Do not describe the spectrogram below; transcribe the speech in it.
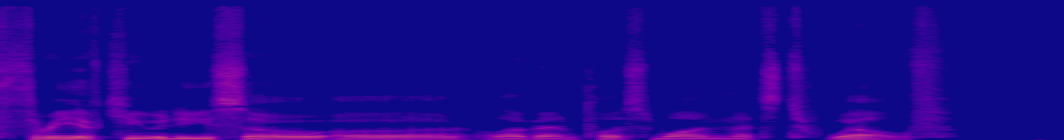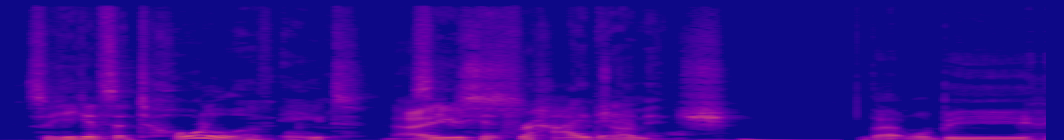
three of acuity. So uh, eleven plus one, that's twelve. So he gets a total of eight. Nice. So you hit for high Good job. damage. That will be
